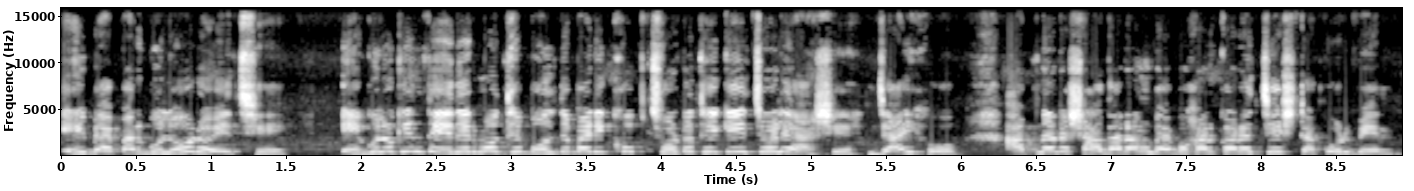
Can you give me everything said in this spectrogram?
এই ব্যাপারগুলোও রয়েছে এগুলো কিন্তু এদের মধ্যে বলতে পারি খুব ছোট থেকেই চলে আসে। যাই হোক, আপনারা সাদা রং ব্যবহার করার চেষ্টা করবেন।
